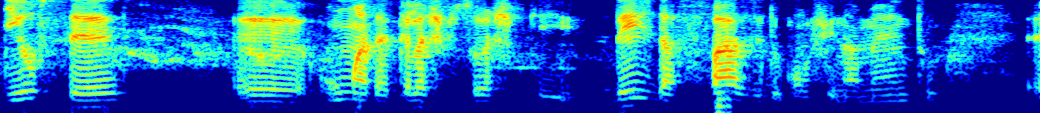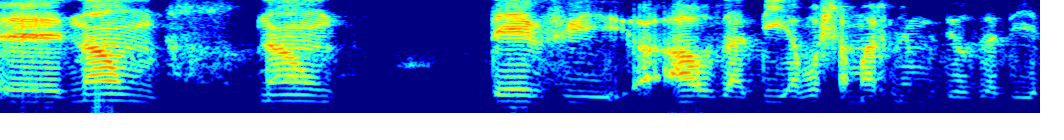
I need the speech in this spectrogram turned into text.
de eu ser é, uma daquelas pessoas que, desde a fase do confinamento, é, não, não teve a ousadia, vou chamar mesmo de ousadia,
